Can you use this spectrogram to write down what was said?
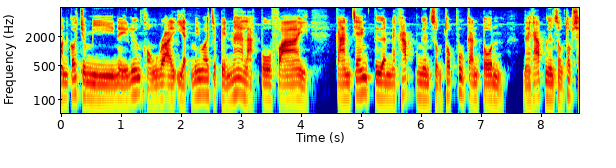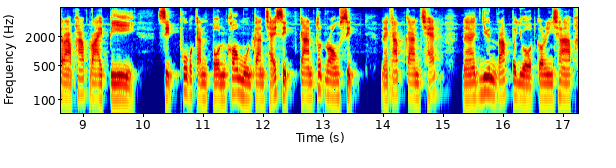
มันก็จะมีในเรื่องของรายละเอียดไม่ว่าจะเป็นหน้าหลักโปรไฟล์ การแจ้งเตือนนะครับ เงินสมทบผู้ประกันตนนะครับ เงินสมทบชราภาพรายปี สิทธิผู้ประกันตน ข้อมูลการใช้สิทธิ์ การทดลองสิทธิ์นะครับ การแชทนะยื่นรับประโยชน์ กรณีชราภ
